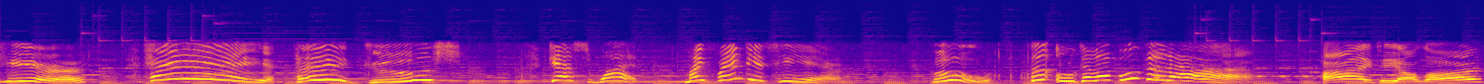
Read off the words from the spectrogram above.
here. Hey! Hey, Goosh! Guess what? My friend is here. Who? The Oogala Boogala. Hi, DLR.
